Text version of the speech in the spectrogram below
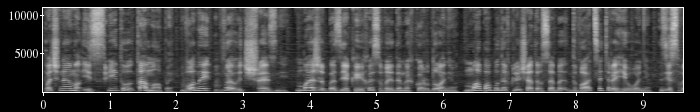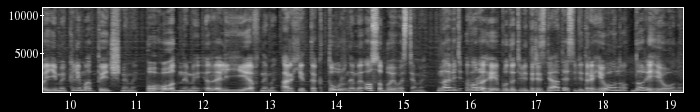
Почнемо із світу та мапи. Вони величезні, майже без якихось видимих кордонів. Мапа буде включати в себе 20 регіонів зі своїми кліматичними, погодними, рельєфними, архітектурними особливостями. Навіть вороги будуть відрізнятись від регіону до регіону.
